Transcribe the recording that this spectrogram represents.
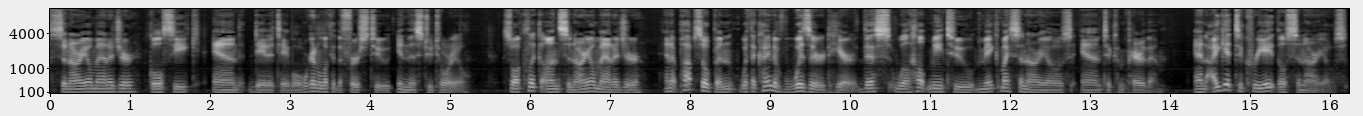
Scenario Manager, Goal Seek, and Data Table. We're going to look at the first two in this tutorial. So I'll click on Scenario Manager, and it pops open with a kind of wizard here. This will help me to make my scenarios and to compare them. And I get to create those scenarios.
